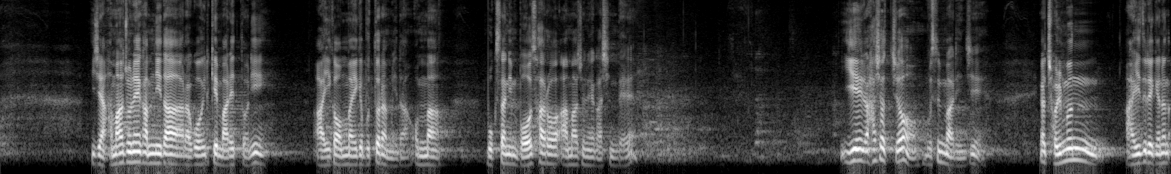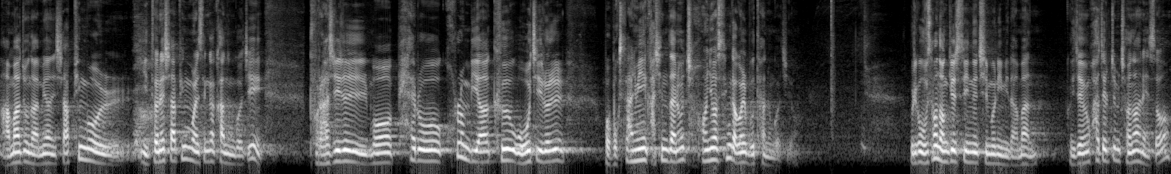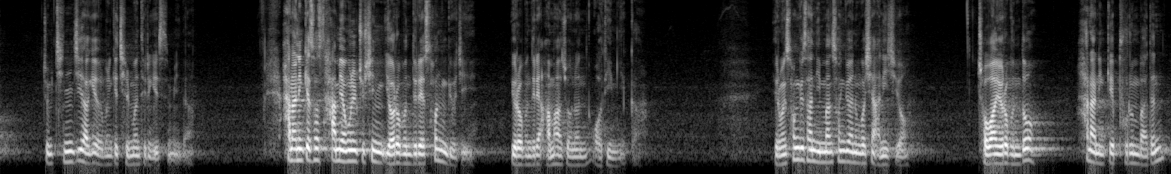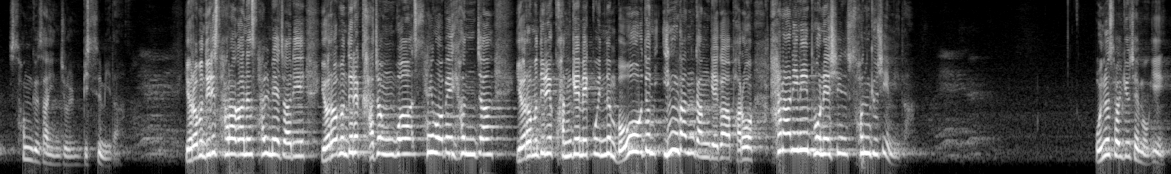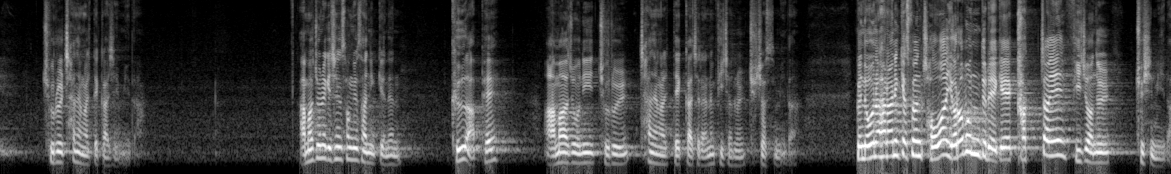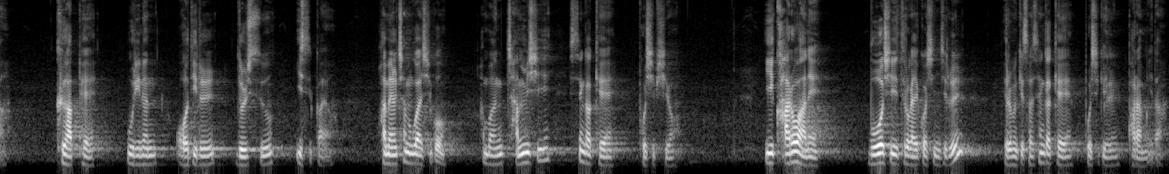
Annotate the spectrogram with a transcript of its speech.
이제 아마존에 갑니다라고 이렇게 말했더니 아이가 엄마에게 묻더랍니다. 엄마, 목사님 뭐 사러 아마존에 가신대? 이해를 하셨죠? 무슨 말인지. 그러니까 젊은 아이들에게는 아마존 하면 쇼핑몰, 인터넷 쇼핑몰 생각하는 거지. 브라질, 뭐 페루, 콜롬비아 그 오지를 뭐 목사님이 가신다는 건 전혀 생각을 못 하는 거지요. 우리가 웃어 넘길 수 있는 질문입니다만 이제 화제를 좀 전환해서 좀 진지하게 여러분께 질문 드리겠습니다. 하나님께서 사명을 주신 여러분들의 선교지, 여러분들의 아마존은 어디입니까? 여러분 선교사님만 선교하는 것이 아니지요. 저와 여러분도 하나님께 부름 받은 선교사인 줄 믿습니다. 여러분들이 살아가는 삶의 자리, 여러분들의 가정과 생업의 현장, 여러분들이 관계 맺고 있는 모든 인간 관계가 바로 하나님이 보내신 선교지입니다. 오늘 설교 제목이 주를 찬양할 때까지입니다. 아마존에 계신 선교사님께는 그 앞에 아마존이 주를 찬양할 때까지라는 비전을 주셨습니다. 그런데 오늘 하나님께서는 저와 여러분들에게 각자의 비전을 주십니다. 그 앞에 우리는 어디를 넣을 수 있을까요? 화면을 참고하시고 한번 잠시 생각해 보십시오. 이 괄호 안에 무엇이 들어갈 것인지를 여러분께서 생각해 보시길 바랍니다.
